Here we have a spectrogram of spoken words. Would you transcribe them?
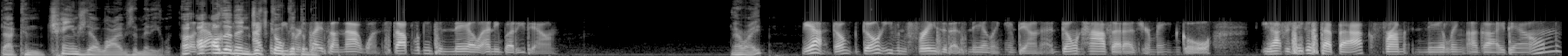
that can change their lives immediately, uh, Well, other one, than just go get the precise on that one. Stop looking to nail anybody down. All right. Yeah, don't don't even phrase it as nailing him down. Don't have that as your main goal. You have to take a step back from nailing a guy down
